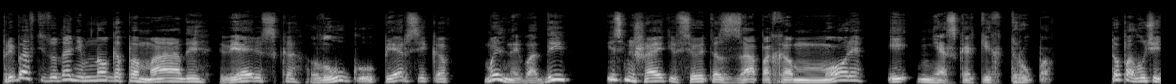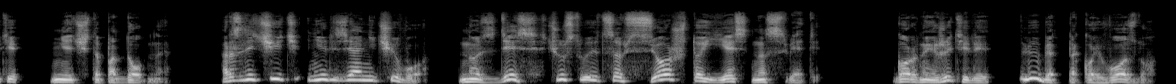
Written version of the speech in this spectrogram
Прибавьте туда немного помады, вереска, луку, персиков, мыльной воды и смешайте все это с запахом моря и нескольких трупов. То получите нечто подобное. Различить нельзя ничего, но здесь чувствуется все, что есть на свете. Горные жители любят такой воздух,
